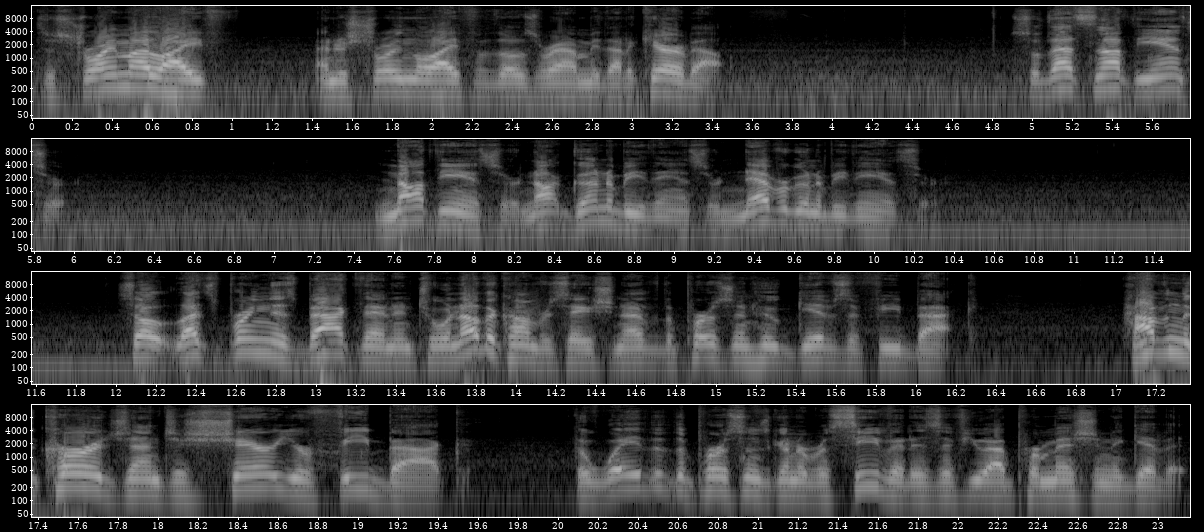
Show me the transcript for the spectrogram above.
destroying my life and destroying the life of those around me that I care about. So that's not the answer. Not the answer. Not going to be the answer. Never going to be the answer. So let's bring this back then into another conversation of the person who gives a feedback. Having the courage then to share your feedback, the way that the person is going to receive it is if you have permission to give it.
